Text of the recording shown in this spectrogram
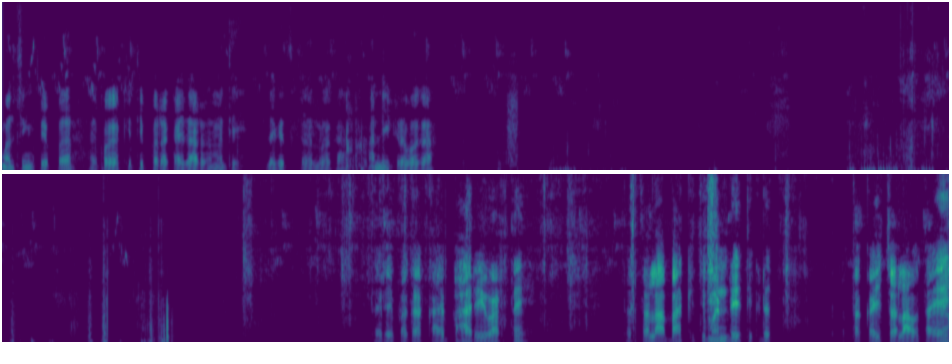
मल्चिंग पेपर हे बघा किती फरक आहे झाडांमध्ये. लगेच कळेल बघा. आणि इकडे बघा. तर हे बघा काय भारी वाटतंय. तर चला बाकीचे मंडळी तिकडे आता काही चलावत आहे.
